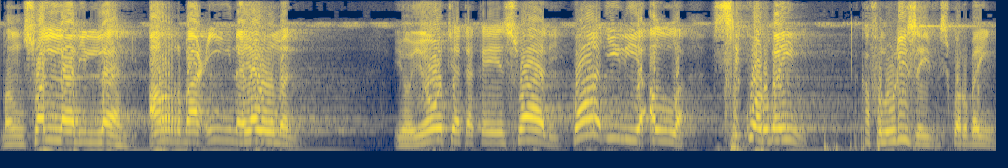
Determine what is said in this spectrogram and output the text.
man salla lillahi 40 yawman yoyote atakayeswali kwa ajili ya Allah siku 40 kafululiza hivi siku 40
